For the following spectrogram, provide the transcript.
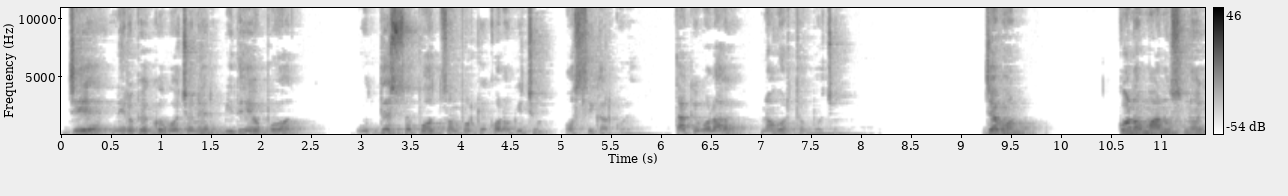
যে নিরপেক্ষ বচনের বিধেয় পদ উদ্দেশ্য পদ সম্পর্কে কোনো কিছু অস্বীকার করে, তাকে বলা হয় নগর্থক বচন। যেমন, কোনো মানুষ নয়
